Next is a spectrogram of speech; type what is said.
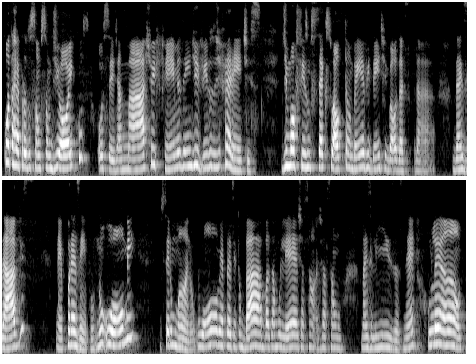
Quanto à reprodução, são dioicos, ou seja, macho e fêmeas em indivíduos diferentes. Dimorfismo sexual também evidente, igual das, da, das aves. Né? Por exemplo, no, o homem o ser humano. O homem apresenta barbas, a mulher já são, já são mais lisas, né? O leão,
